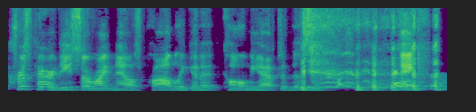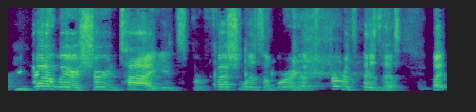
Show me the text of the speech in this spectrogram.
Chris Paradiso right now is probably gonna call me after this. Like, hey, you better wear a shirt and tie. It's professionalism. We're in a insurance business but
